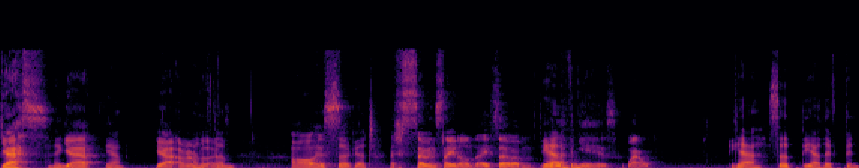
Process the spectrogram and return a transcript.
yes, I think- yeah, Yeah, yeah. I I remember love those. them. Oh, it's so good. they're just so insane, aren't they? So um, Yeah. eleven years. Wow. Yeah, so yeah, they've been.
